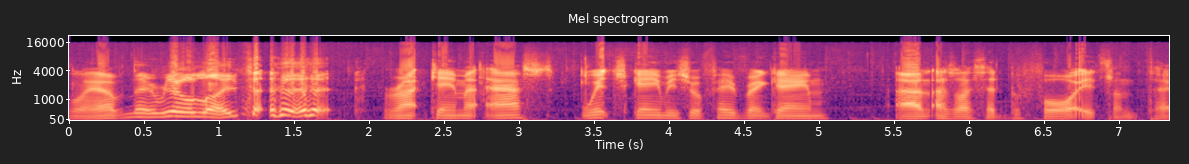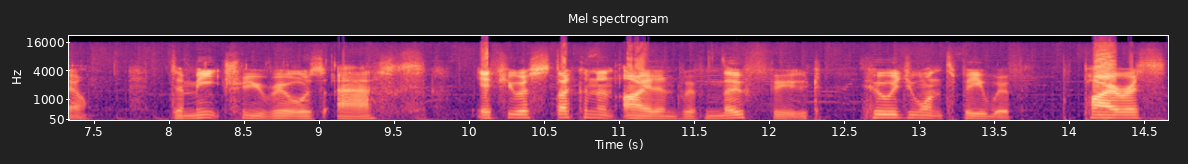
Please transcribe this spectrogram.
I have no real life. Rat Gamer asks, which game is your favourite game? And as I said before, it's Undertale. Dimitri Rules asks, if you were stuck on an island with no food, who would you want to be with? Papyrus,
